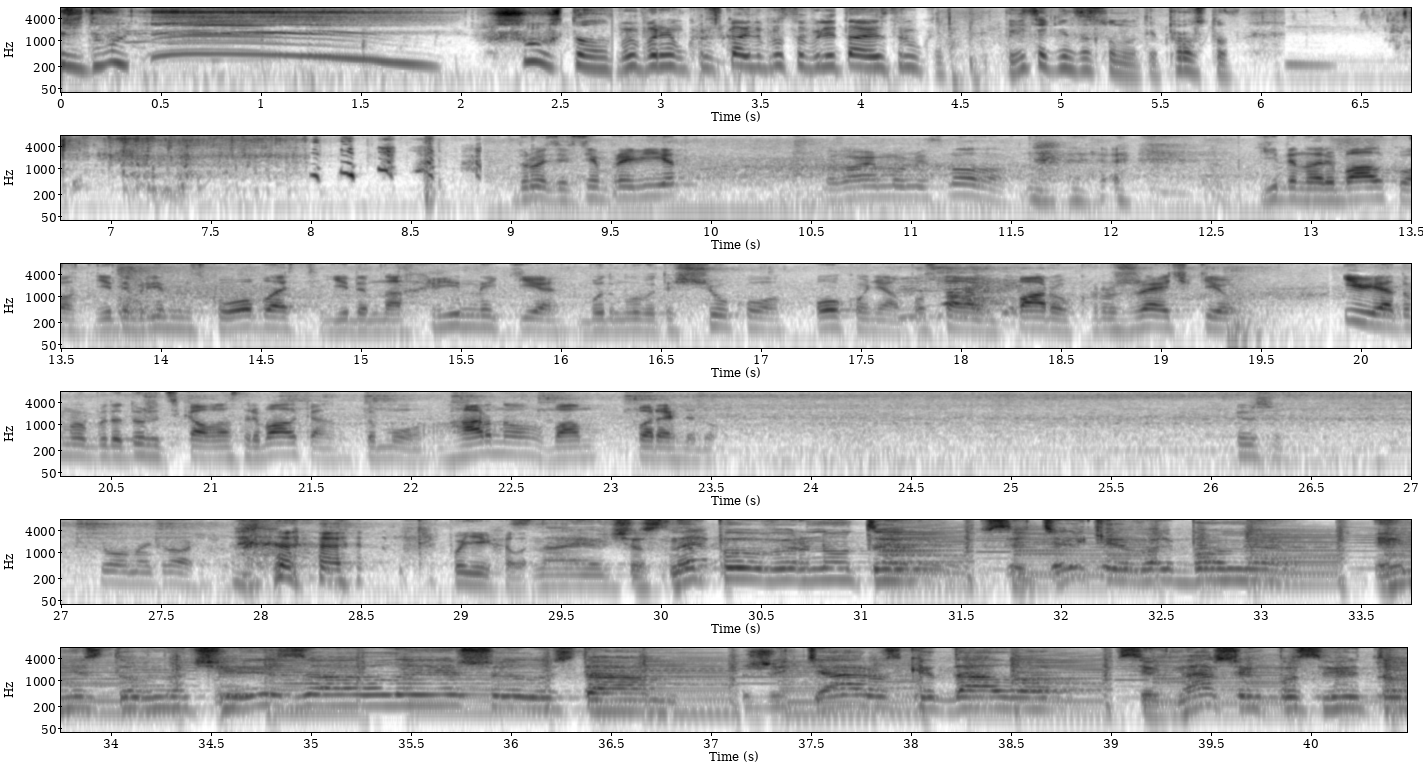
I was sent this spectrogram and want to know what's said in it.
Ти ж диви. Що ж там? Ми беремо кружка, він просто вилітає з рук. Дивіться, як він засунутий, просто. Друзі, всім привіт! Бажаємо міцного. Їдемо на рибалку, їдемо в Рівненську область, їдемо на хрінники, будемо ловити щуку, окуня, поставимо пару кружечків. І я думаю, буде дуже цікава у нас рибалка, тому гарного вам перегляду. Скажи. Всього найкращого. Поїхали. Знаю, час не повернути, все тільки в альбомі, і місто вночі залишилось там. Життя розкидало всіх наших по світу,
